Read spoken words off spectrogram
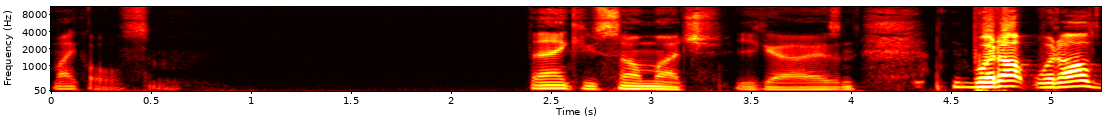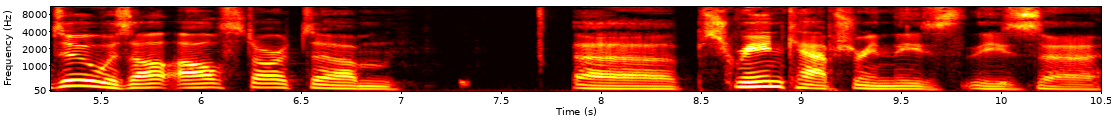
Mike Olson. Thank you so much, you guys. And what I'll what I'll do is I'll I'll start um, uh, screen capturing these these uh,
